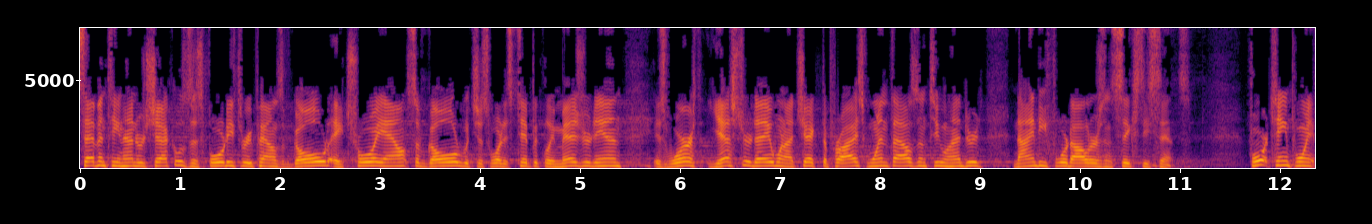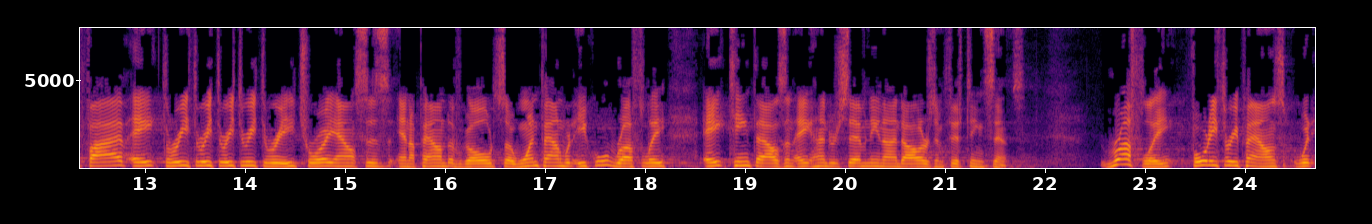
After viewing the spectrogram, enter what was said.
1700 shekels is 43 pounds of gold. A troy ounce of gold, which is what it's typically measured in, is worth yesterday when I checked the price $1,294.60. 14.583333 troy ounces in a pound of gold. So one pound would equal roughly $18,879.15 roughly 43 pounds would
